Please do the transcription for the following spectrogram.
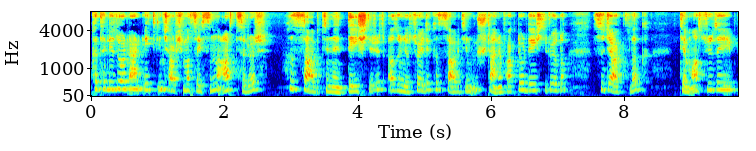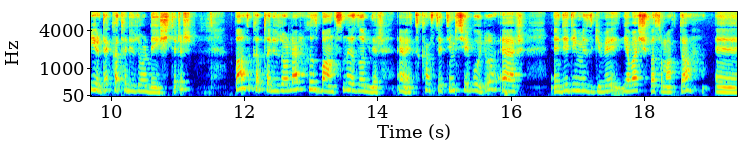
katalizörler etkin çarpışma sayısını arttırır. Hız sabitini değiştirir. Az önce söyledik hız sabitinin 3 tane faktör değiştiriyordu. Sıcaklık, temas yüzeyi bir de katalizör değiştirir. Bazı katalizörler hız bağıntısında yazılabilir. Evet kastettiğimiz şey buydu. Eğer e, dediğimiz gibi yavaş basamakta e,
